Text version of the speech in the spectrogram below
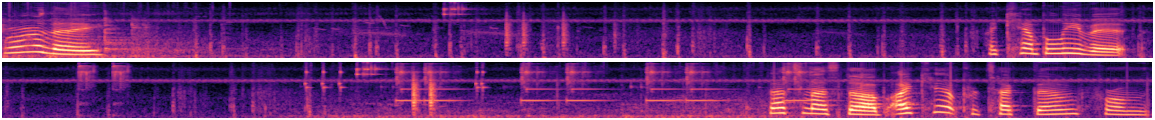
Where are they? I can't believe it. That's messed up. I can't protect them from...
